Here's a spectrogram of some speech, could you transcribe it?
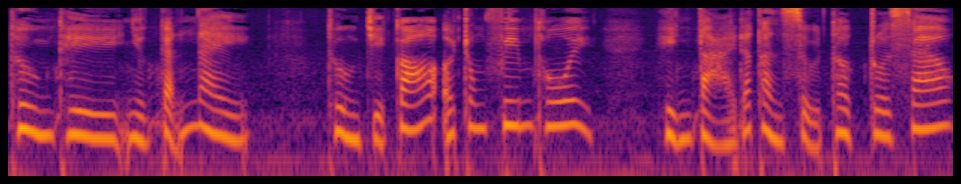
Thường thì những cảnh này thường chỉ có ở trong phim thôi, hiện tại đã thành sự thật rồi sao?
